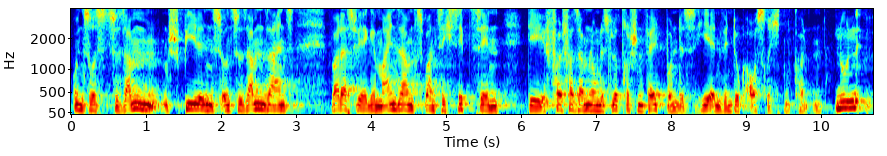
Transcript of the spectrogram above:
unseres Zusammenspielens und Zusammenseins war, dass wir gemeinsam 2017 die Vollversammlung des Lutherischen Weltbundes hier in Windhoek ausrichten konnten. Nun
